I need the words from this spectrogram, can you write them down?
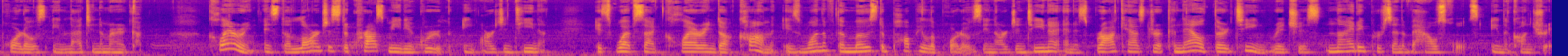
portals in Latin America. Clarin is the largest cross media group in Argentina its website clarin.com is one of the most popular portals in Argentina and its broadcaster Canal 13 reaches 90% of the households in the country.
